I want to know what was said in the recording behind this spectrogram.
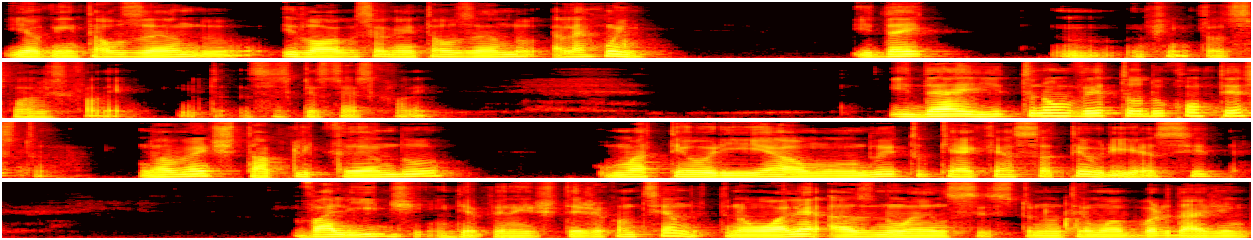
e alguém tá usando, e logo se alguém tá usando, ela é ruim. E daí, enfim, todas as palavras que eu falei, essas questões que eu falei. E daí tu não vê todo o contexto. Novamente, tá aplicando uma teoria ao mundo e tu quer que essa teoria se valide, independente do que esteja acontecendo. Tu não olha as nuances, tu não tem uma abordagem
